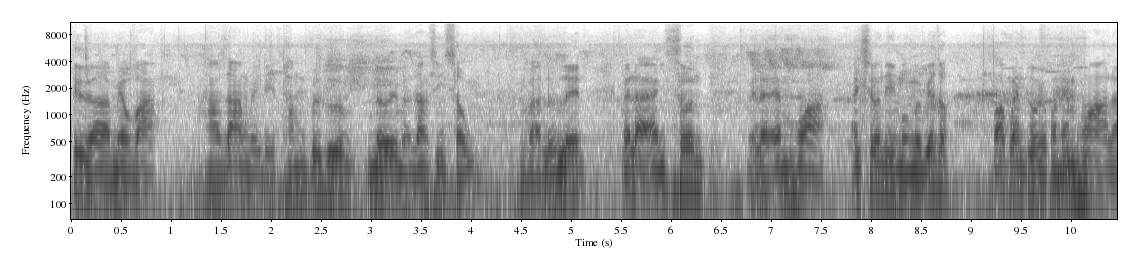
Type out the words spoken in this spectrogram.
từ à, Mèo Vạc Hà Giang về để thăm quê hương nơi mà Giang sinh sống và lớn lên. Với lại anh Sơn với lại em Hòa. Anh Sơn thì mọi người biết rồi quá quen thuộc rồi. Còn em Hòa là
